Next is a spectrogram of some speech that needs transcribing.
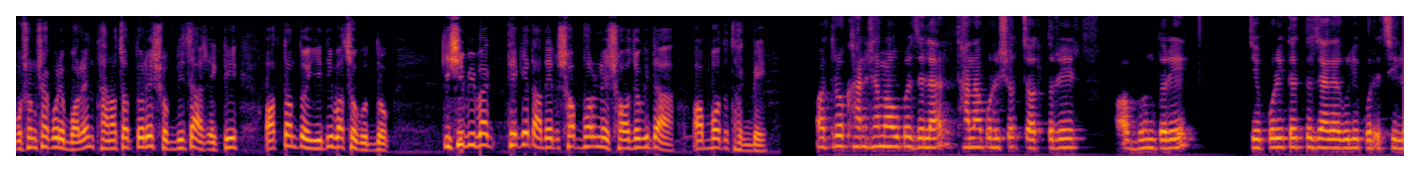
প্রশংসা করে বলেন, থানা চত্বরে সবজি চাষ একটি অত্যন্ত ইতিবাচক উদ্যোগ। কৃষি বিভাগ থেকে তাদের সব ধরনের সহযোগিতা অব্যাহত থাকবে। অত্র খানসামা উপজেলার থানা পরিষদ চত্বরের অভ্যন্তরে যে পরিত্যক্ত জায়গাগুলি পড়েছিল,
